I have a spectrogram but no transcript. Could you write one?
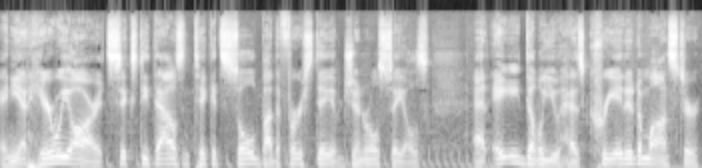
and yet here we are at 60,000 tickets sold by the first day of general sales. At AEW has created a monster,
